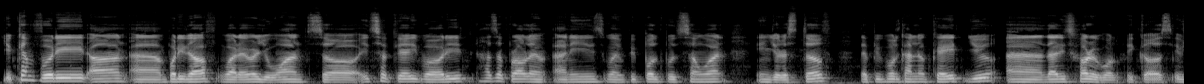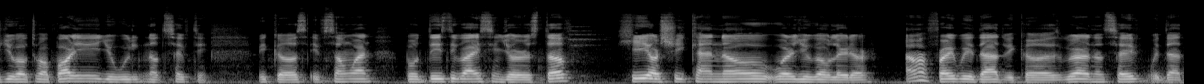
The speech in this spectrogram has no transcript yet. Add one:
You can put it on and put it off whatever you want, so it's okay, but it has a problem, and it is when people put someone in your stuff, the people can locate you, and that is horrible because if you go to a party, you will not safety because if someone put this device in your stuff, he or she can know where you go later. I'm afraid with that because we are not safe with that.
